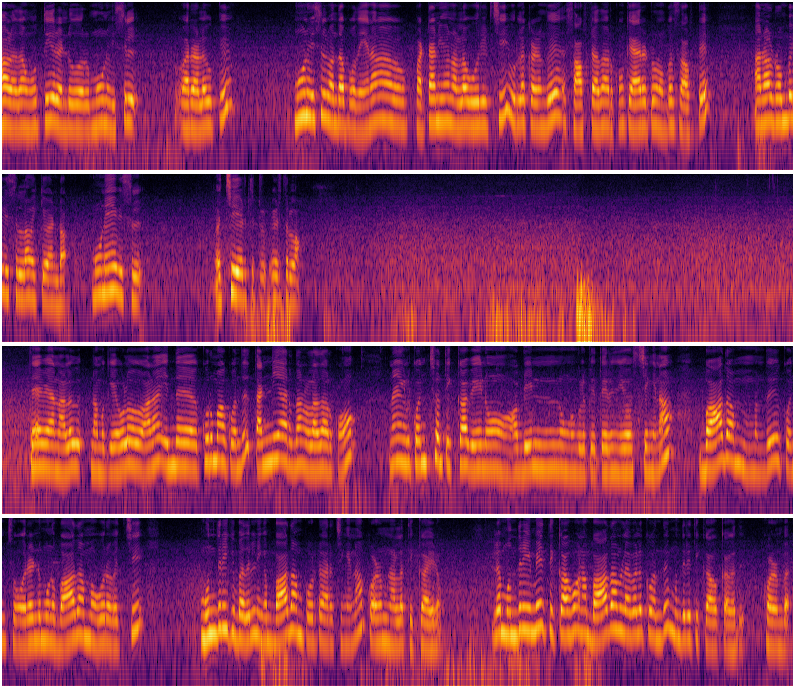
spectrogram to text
அவ்வளோதான் ஊற்றி ரெண்டு ஒரு மூணு விசில் வர அளவுக்கு மூணு விசில் வந்தால் போதும். ஏன்னா பட்டாணியும் நல்லா ஊறிடுச்சு. உருளைக்கிழங்கு சாஃப்டாக தான் இருக்கும். கேரட்டும் ரொம்ப சாஃப்ட்டு அதனால் ரொம்ப விசில்லாம் வைக்க வேண்டாம். மூணே விசில் வச்சு எடுத்துட்டு எடுத்துடலாம். தேவையான அளவு நமக்கு எவ்வளோ ஆனால் இந்த குருமாவுக்கு வந்து தண்ணியாக இருந்தால் நல்லா தான் இருக்கும். ஆனால் எங்களுக்கு கொஞ்சம் திக்காக வேணும் அப்படின்னு உங்களுக்கு தெரிஞ்சு யோசிச்சிங்கன்னா பாதாம் வந்து கொஞ்சம் ரெண்டு மூணு பாதாமை ஊற வச்சு முந்திரிக்கு பதில் நீங்கள் பாதாம் போட்டு அரைச்சிங்கன்னா குழம்பு நல்லா திக்காயிடும். இல்லை முந்திரியுமே திக்காகும் ஆனால் பாதாம் லெவலுக்கு வந்து முந்திரி திக்காவுக்காகுது குழம்ப.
